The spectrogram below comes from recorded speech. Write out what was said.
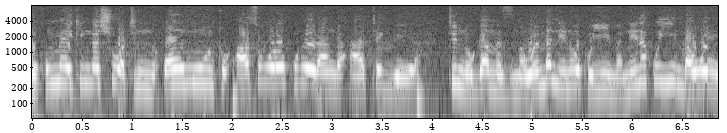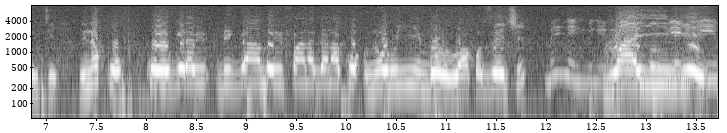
Okumakinga sure tino omuntu asobola okubeera nga ategeera tino gamazima wemba nina okuyimba nina kuyimba we nti nina kwogera bigambo ebifaanaganako n'oluyimba olwo lwakoze eki lwayimbye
